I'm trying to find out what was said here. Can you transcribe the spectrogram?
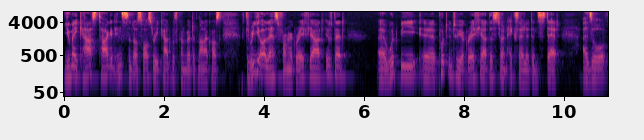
You may cast target instant or sorcery card with converted mana cost three or less from your graveyard. If that uh, would be uh, put into your graveyard this turn, exile it instead. Also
